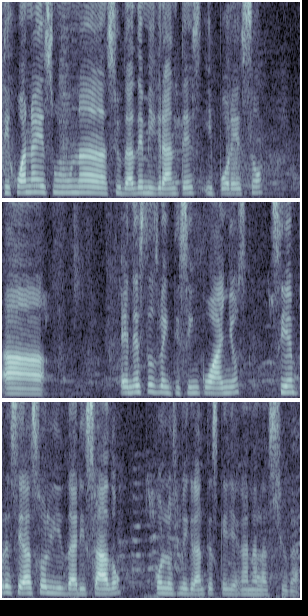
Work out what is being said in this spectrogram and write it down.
Tijuana es una ciudad de migrantes y por eso ah, en estos 25 años siempre se ha solidarizado con los migrantes que llegan a la ciudad.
